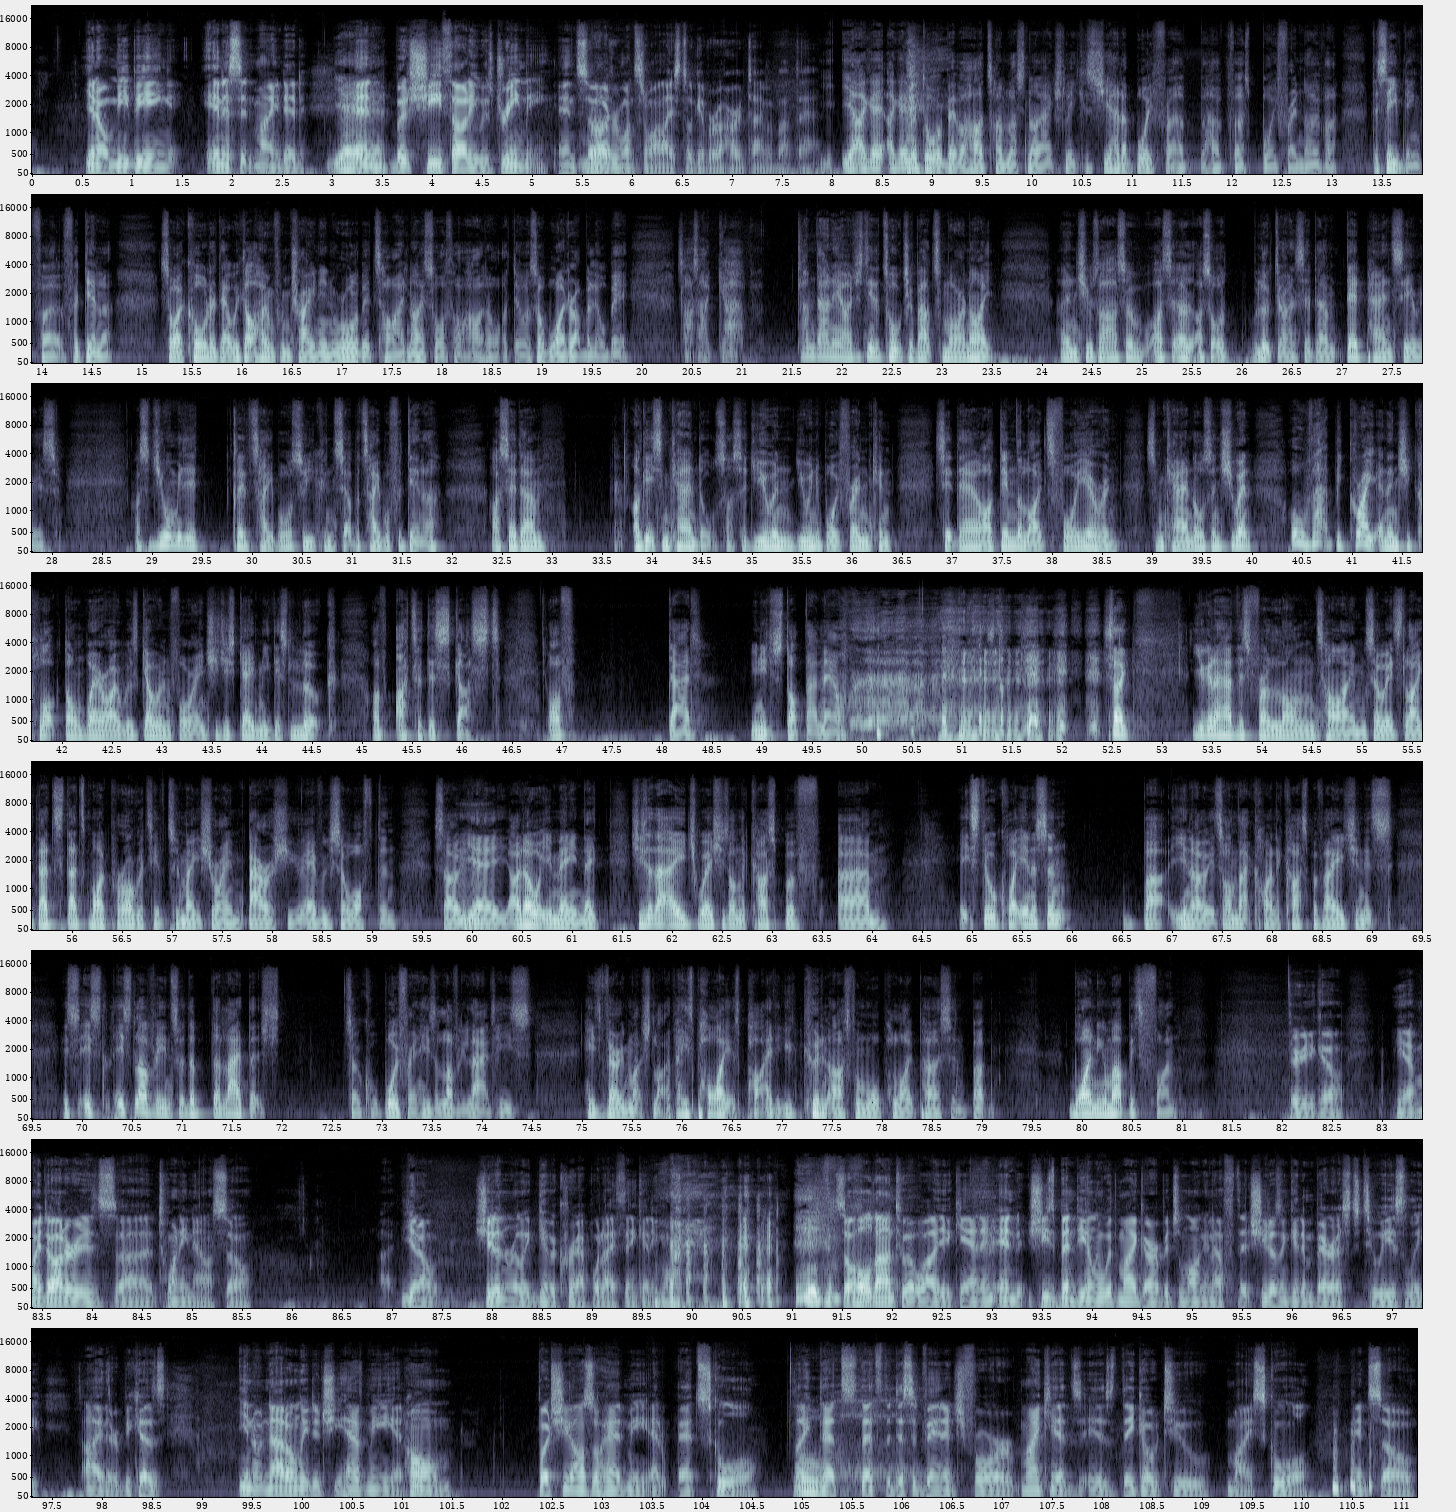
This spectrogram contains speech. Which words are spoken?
You know, me being innocent minded. Yeah, and yeah. but she thought he was dreamy, and so Right. every once in a while, I still give her a hard time about that. Yeah, I gave I gave my daughter a bit of a hard time last night actually because she had a boyfriend, her, her first boyfriend, over this evening for for dinner. So I called her down. We got home from training. We're all a bit tired, and I sort of thought, oh, I know what to do. So I wind her up a little bit. So I was like, "God, come down here. I just need to talk to you about tomorrow night. And she was like, oh, so I, said, I sort of looked at her and said, um, deadpan serious. I said, do you want me to clear the table so you can set up a table for dinner. I said, um, I'll get some candles. I said, you and you and your boyfriend can sit there. I'll dim the lights for you and some candles. And she went, oh, that'd be great. And then she clocked on where I was going for it, and she just gave me this look of utter disgust. Of, Dad, you need to stop that now. it's, like, it's like you're gonna have this for a long time. So it's like that's that's my prerogative to make sure I embarrass you every so often. So yeah, I know what you mean. They she's at that age where she's on the cusp of um, it's still quite innocent, but you know it's on that kind of cusp of age, and it's it's it's it's lovely. And so the the lad that's so-called boyfriend, he's a lovely lad. He's he's very much like he's polite as polite. You couldn't ask for a more polite person, but winding him up is fun. There you go. Yeah, my daughter is uh, 20 now, so uh, you know she doesn't really give a crap what I think anymore. so hold on to it while you can. And and she's been dealing with my garbage long enough that she doesn't get embarrassed too easily either because you know, not only did she have me at home, but she also had me at at school. Like Oh. that's that's the disadvantage for my kids is they go to my school. and so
